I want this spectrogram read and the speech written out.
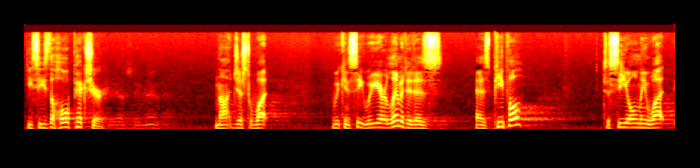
He sees the whole picture, amen. Not just what we can see. We are limited as, as people to see only what,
